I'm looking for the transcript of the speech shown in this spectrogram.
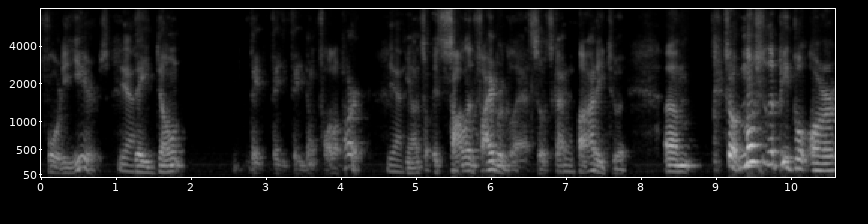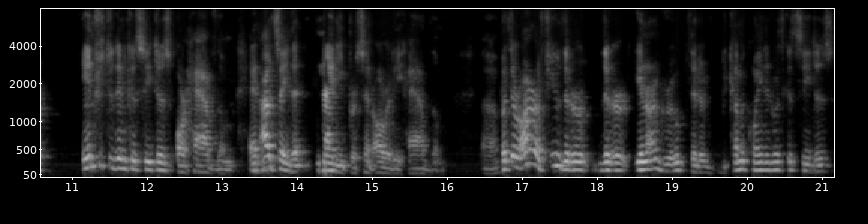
forty years. yeah They don't they they they don't fall apart. yeah You know, it's it's solid fiberglass, so it's got Yeah. body to it. Um, so most of the people are interested in casitas or have them, and I would say that ninety percent already have them. Uh, but there are a few that are that are in our group that have become acquainted with casitas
